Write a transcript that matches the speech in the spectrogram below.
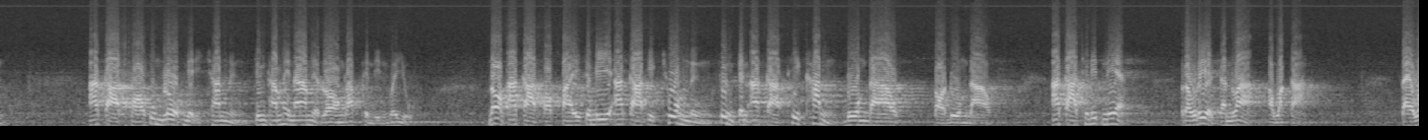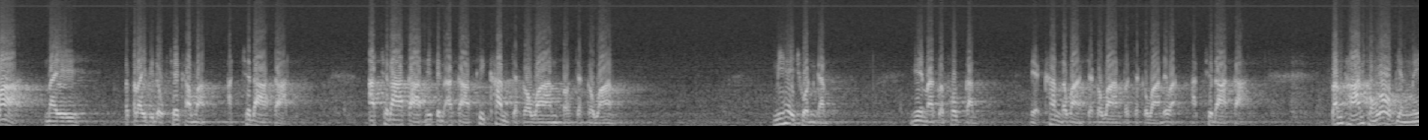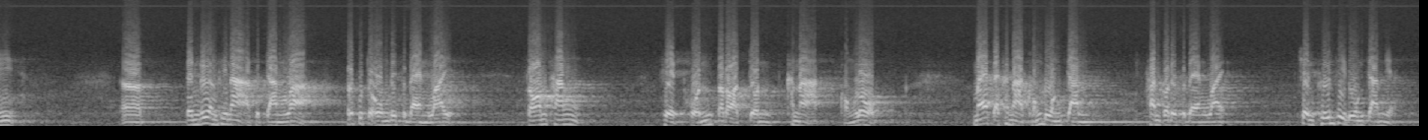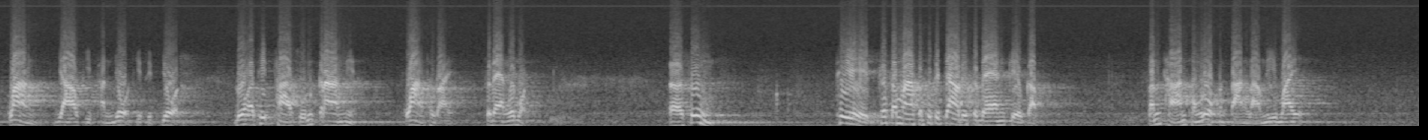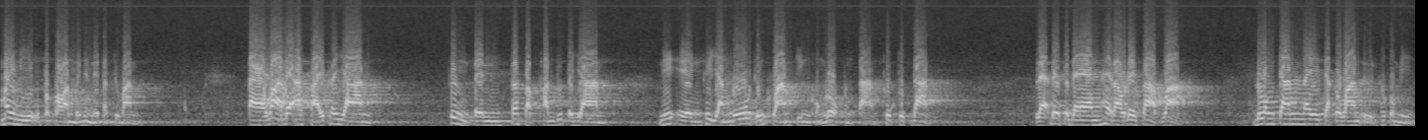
อากาศห่อหุ้มโลกเนี่ยอีกชั้นหนึ่ง จึงทำให้น้ำเนี่ยรองรับแผ่นดินไว้อยู่ นอกอากาศออกไปจะมีอากาศอีกช่วงหนึ่ง ซึ่งเป็นอากาศที่ขั้นดวงดาวต่อดวงดาว อากาศชนิดเนี้ยเราเรียกกันว่าอวกาศ แต่ว่าในพระไตรปิฎกใช้คำว่า อัจฉดากาศ อัจฉดากาศนี่เป็นอากาศที่ขั้นจักรวาลต่อจักรวาลมีให้ชนกันมีให้มากระทบกัน เนี่ยขั้นระหว่างจักรวาลต่อจักรวาลเรียกว่า อัจฉดากาศ สันฐานของโลกอย่างนี้เเป็นเรื่องที่น่าอัศจรรย์ว่า พระพุทธองค์ได้แสดงไว้ พร้อมทั้งเหตุผลตลอดจนขนาดของโลก แม้แต่ขนาดของดวงจันทร์ท่านก็ได้แสดงไว้ เช่นพื้นที่ดวงจันทร์เนี่ยกว้างยาวกี่พันโยชน์กี่สิบโยชน์ดวงอาทิตย์ผ่าศูนย์กลางเนี่ยกว้างเท่าไหร่ แสดงไว้หมด ซึ่งที่พระสัมมาสัมพุทธเจ้าได้แสดงเกี่ยวกับ สันฐานของโลกต่างๆ เหล่านี้ไว้ ไม่มีอุปกรณ์เหมือนอย่างในปัจจุบัน แต่ว่าได้อาศัยพระญาณซึ่งเป็นพระสัพพัญญุตยาน นี้เองที่ยังรู้ถึงความจริงของโลกต่างๆ ทุกๆด้าน และได้แสดงให้เราได้ทราบว่า ดวงจันทร์ในจักรวาลอื่นเขาก็มี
